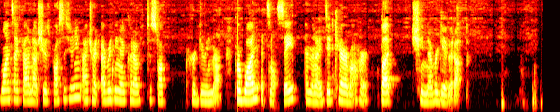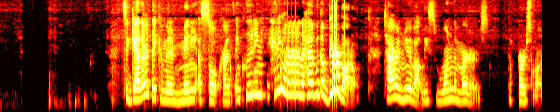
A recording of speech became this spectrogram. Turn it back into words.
once I found out she was prostituting, I tried everything I could have to stop her doing that. For one, it's not safe, and then I did care about her, but she never gave it up. Together, they committed many assault crimes, including hitting a man on the head with a beer bottle. Tyra knew about at least one of the murders, the first one.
